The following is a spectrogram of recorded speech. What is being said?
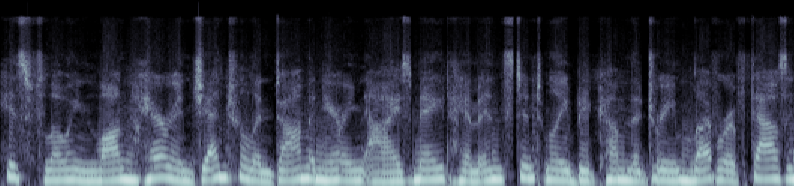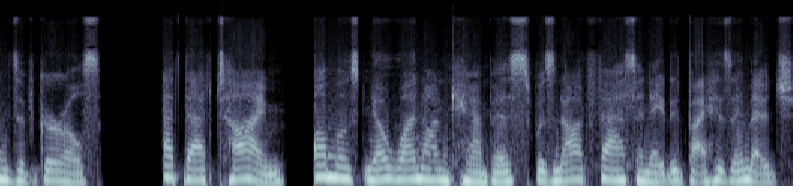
His flowing long hair and gentle and domineering eyes made him instantly become the dream lover of thousands of girls. At that time, almost no one on campus was not fascinated by his image,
